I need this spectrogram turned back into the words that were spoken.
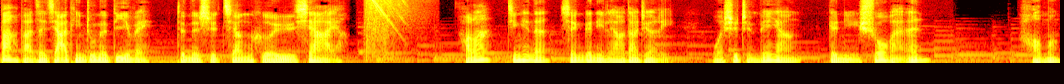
爸爸在家庭中的地位真的是江河日下呀。”好啦，今天呢先跟你聊到这里，我是枕边羊，跟你说晚安，好梦。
